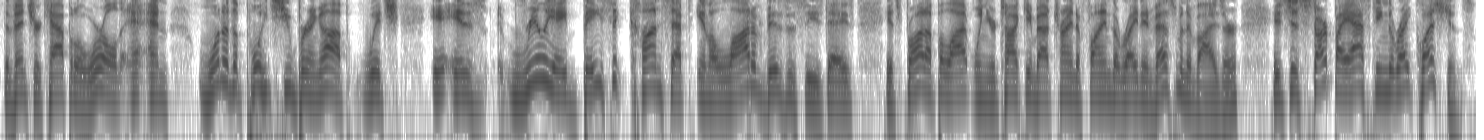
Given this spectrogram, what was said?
the venture capital world. and, and one of the points you bring up, which is really a basic concept in a lot of business these days. It's brought up a lot when you're talking about trying to find the right investment advisor. Is just start by asking the right questions.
